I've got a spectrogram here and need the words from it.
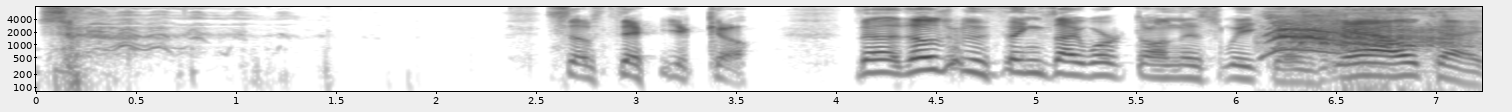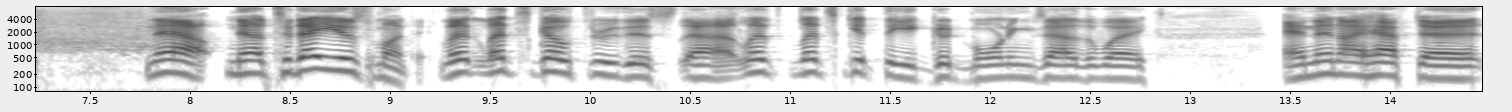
So, so there you go. The, those are the things I worked on this weekend. Yeah, okay. Now, now today is Monday. Let, let's go through this. Uh, let, let's get the good mornings out of the way. And then I have to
